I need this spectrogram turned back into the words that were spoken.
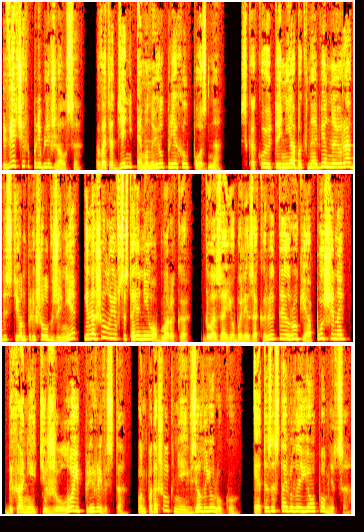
Вечер приближался. В этот день Эммануил приехал поздно. С какой-то необыкновенной радостью он пришел к жене и нашел ее в состоянии обморока. Глаза ее были закрыты, руки опущены, дыхание тяжело и прерывисто. Он подошел к ней и взял ее руку. Это заставило ее опомниться.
